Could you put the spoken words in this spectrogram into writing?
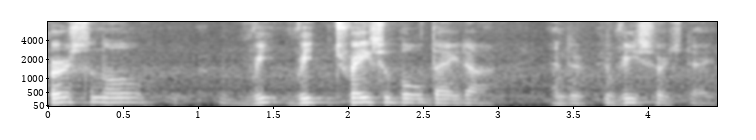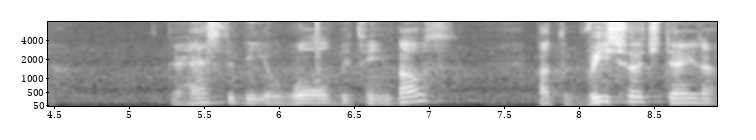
personal, re retraceable data and the, the research data. There has to be a wall between both, but the research data,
